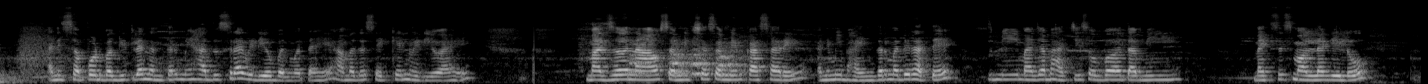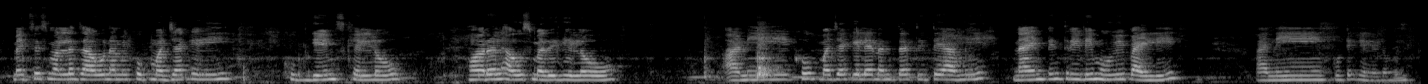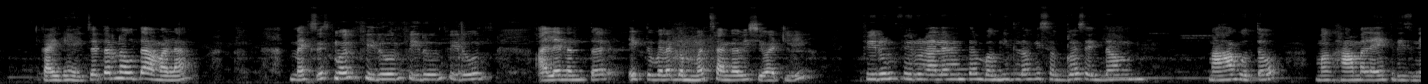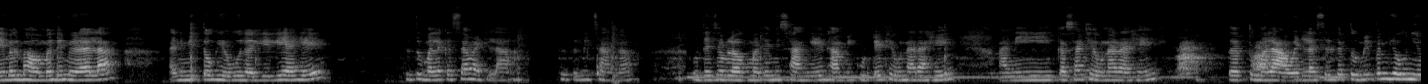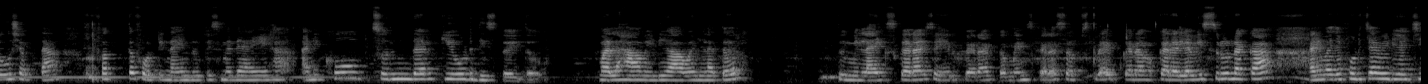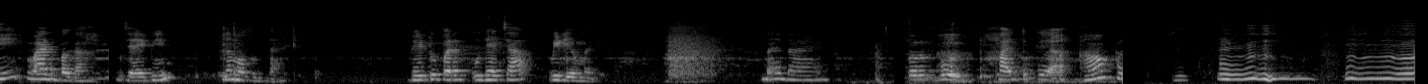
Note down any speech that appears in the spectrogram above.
आणि सपोर्ट बघितल्यानंतर मी हा दुसरा व्हिडिओ बनवत आहे. हा माझा सेकंड व्हिडिओ आहे. माझं नाव समीक्षा समीर कासारे आणि मी भाईंदरमध्ये राहते. मी माझ्या भाचीसोबत आम्ही मॅक्सिस मॉलला गेलो. मॅक्सिस मॉलला जाऊन आम्ही खूप मजा केली. खूप गेम्स खेळलो. हॉरल हाऊसमध्ये गेलो. आणि खूप मजा केल्यानंतर तिथे आम्ही नाईन्टीन थ्री डी मूवी पाहिली. आणि कुठे गेलेलो बोल? काही घ्यायचं तर नव्हतं आम्हाला. मॅक्सिमम फिरून फिरून फिरून आल्यानंतर एक तुम्हाला गंमत सांगावीशी वाटली. फिरून फिरून आल्यानंतर बघितलं की सगळंच एकदम महाग होतं. मग हा मला एक रिजनेबल भावामध्ये मिळाला आणि मी तो घेऊन आलेली आहे. तर तुम्हाला कसा वाटला? तर तुम्ही सांगा. उद्याच्या ब्लॉगमध्ये मी सांगेन हा मी कुठे ठेवणार आहे आणि कसा ठेवणार आहे. तर तुम्हाला आवडला असेल तर तुम्ही पण घेऊन येऊ शकता. फक्त फोर्टी नाईन रुपीजमध्ये आहे हा आणि खूप सुंदर क्यूट दिसतोय तो. मला हा व्हिडिओ आवडला तर तुम्ही लाईक्स करा शेअर करा कमेंट्स करा सबस्क्राईब करा करायला विसरू नका. आणि माझ्या पुढच्या व्हिडिओची वाट बघा. जय भीम. नमो बुद्धाय. भेटू परत उद्याच्या व्हिडिओमध्ये बाय बाय. परत बोल. हात दुखला. हा?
